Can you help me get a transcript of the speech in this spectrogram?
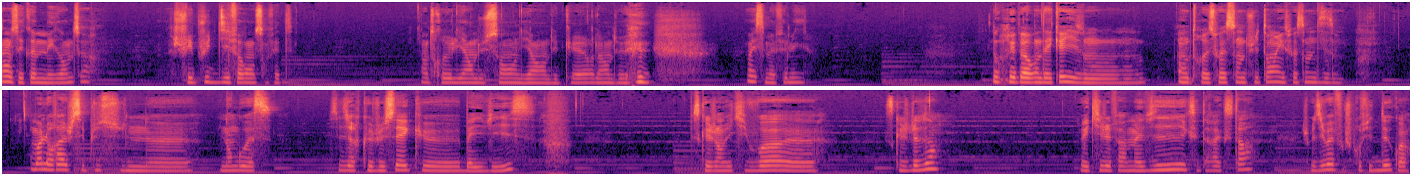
Non, c'est comme mes grandes sœurs. Je fais plus de différence en fait. Entre lien du sang, lien du cœur, lien de. ouais, c'est ma famille. Donc mes parents d'accueil, ils ont entre 68 ans et 70 ans. Moi, leur âge, c'est plus une, euh, une angoisse. C'est-à-dire que je sais que bah, ils vieillissent. Parce que j'ai envie qu'ils voient euh, ce que je deviens. Avec qui je vais faire ma vie, etc. etc. Je me dis, ouais, faut que je profite d'eux, quoi.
